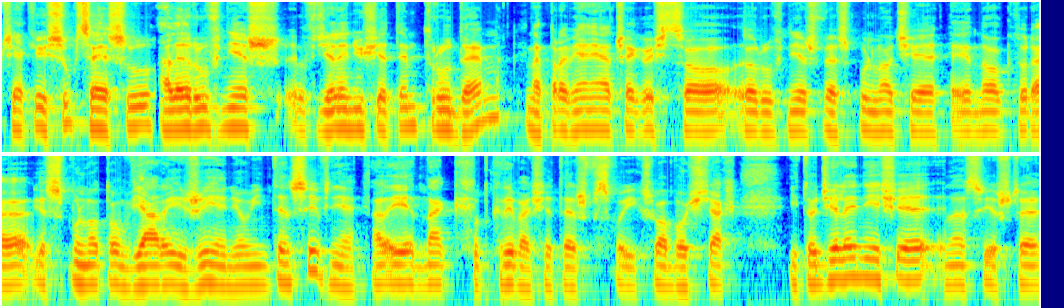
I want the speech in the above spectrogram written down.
czy jakiegoś sukcesu, ale również w dzieleniu się tym trudem, naprawiania czegoś, co również we wspólnocie, no, która jest wspólnotą wiary i żyje nią intensywnie, ale jednak odkrywa się też w swoich słabościach i to dzielenie się nas jeszcze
